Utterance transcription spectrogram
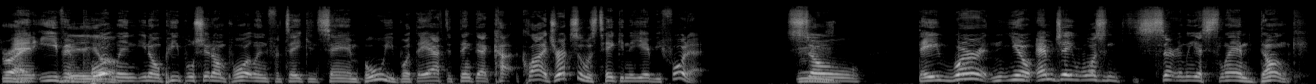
Right. And even Portland, you know, people shit on Portland for taking Sam Bowie, but they have to think that Clyde Drexler was taken the year before that. So mm. they weren't, you know, MJ wasn't certainly a slam dunk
